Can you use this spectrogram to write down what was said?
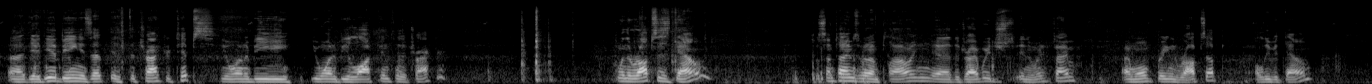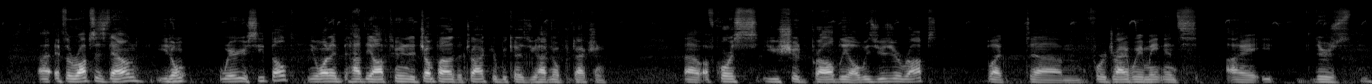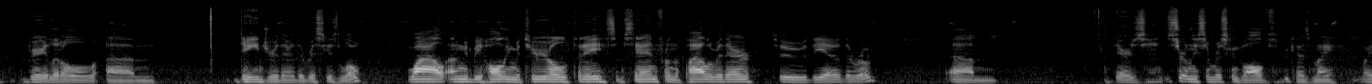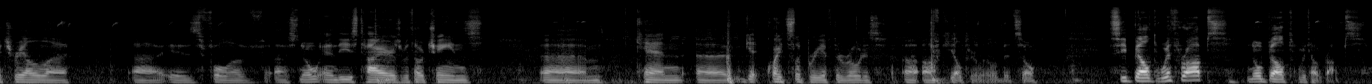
Uh, the idea being is that if the tractor tips, you want to be you want to be locked into the tractor. When the ROPS is down, so sometimes when I'm plowing uh, the driveway in the wintertime, I won't bring the ROPS up. I'll leave it down. Uh, if the ROPS is down, you don't wear your seatbelt. You want to have the opportunity to jump out of the tractor because you have no protection. Uh, of course, you should probably always use your ROPS, but um, for driveway maintenance, I there's very little um, danger there. The risk is low. While I'm going to be hauling material today, some sand from the pile over there to the end of the road, um, there's certainly some risk involved because my my trail uh, uh, is full of uh, snow, and these tires without chains um, can uh, get quite slippery if the road is uh, off kilter a little bit. So seat belt with ROPS, no belt without ROPS.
